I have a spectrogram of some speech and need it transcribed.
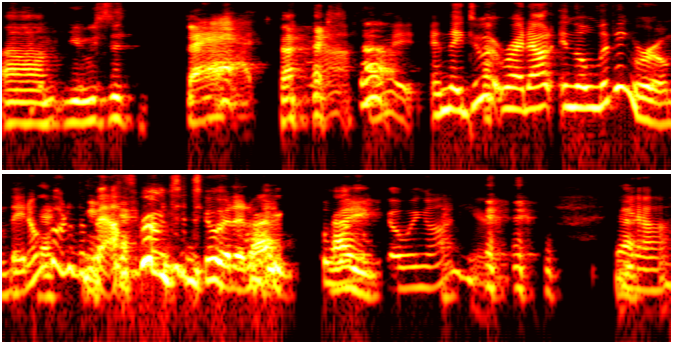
um, use it bad. Yeah, right. And they do it right out in the living room. They don't go to the bathroom to do it at right, home. right. What's going on here? yeah. yeah.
